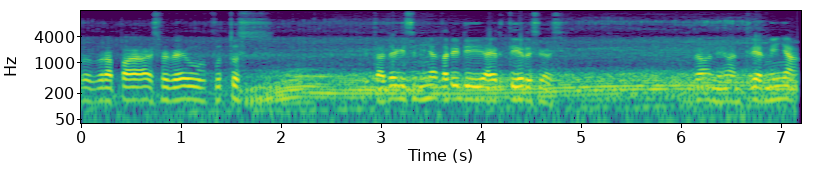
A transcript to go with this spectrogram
Beberapa SPBU putus. Kita aja isi minyak tadi di air tiris guys. Udah nih antrian minyak.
